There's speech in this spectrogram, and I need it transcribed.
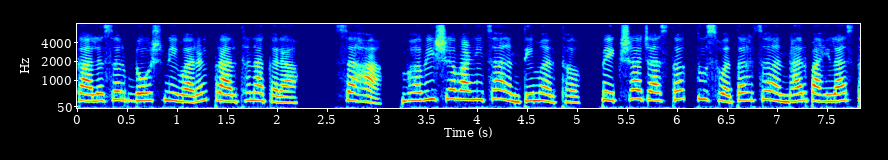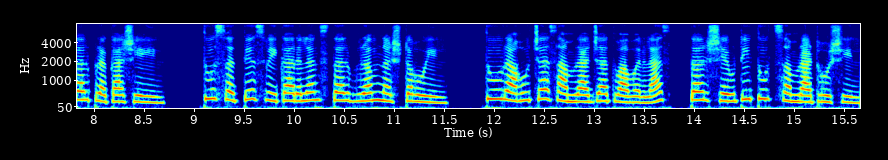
कालसर्प दोष निवारण प्रार्थना करा. सहा भविष्यवाणीचा अंतिम अर्थ. पेक्षा जास्त तू स्वतःचं अंधार पाहिलास तर प्रकाश येईल. तू सत्य स्वीकारलंस तर भ्रम नष्ट होईल. तू राहूच्या साम्राज्यात वावरलास तर शेवटी तूच सम्राट होशील.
